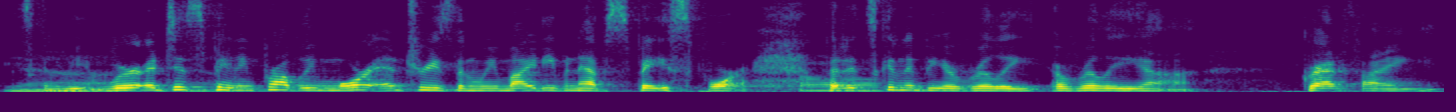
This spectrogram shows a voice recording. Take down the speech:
It's going to be we're anticipating probably more entries than we might even have space for but it's Oh. going to be a really a really uh, gratifying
